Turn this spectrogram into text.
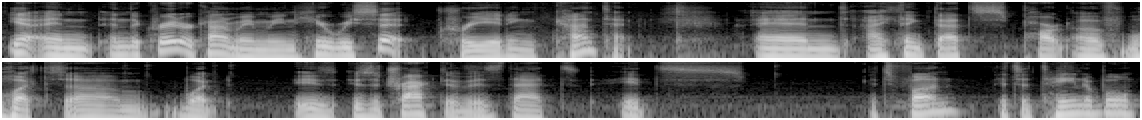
Yeah, and and the creator economy. I mean, here we sit creating content, and I think that's part of what um, what is is attractive is that it's it's fun, it's attainable.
